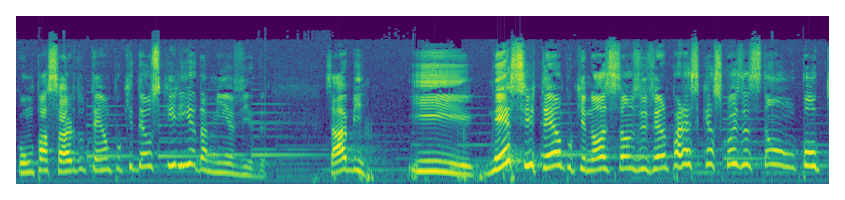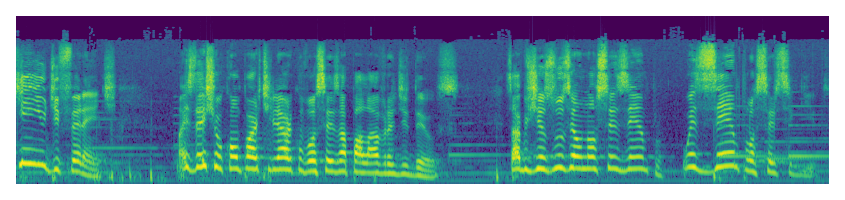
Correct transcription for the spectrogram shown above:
com o passar do tempo, que Deus queria da minha vida sabe? E nesse tempo que nós estamos vivendo, parece que as coisas estão um pouquinho diferentes. Mas deixa eu compartilhar com vocês a palavra de Deus. Sabe, Jesus é o nosso exemplo, o exemplo a ser seguido.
